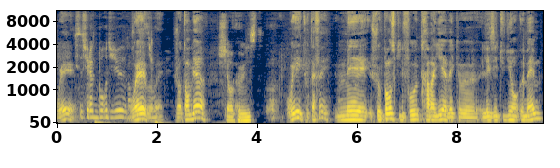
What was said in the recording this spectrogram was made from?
oui. sociologue Bourdieu. Dans ouais, ouais, j'entends bien. Cher communiste. Oui, tout à fait. Mais je pense qu'il faut travailler avec euh, les étudiants eux-mêmes,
